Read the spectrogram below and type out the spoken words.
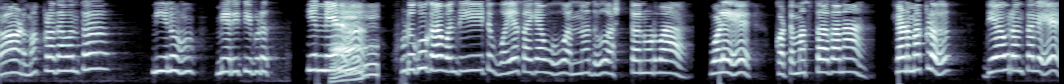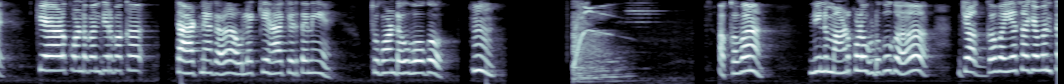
ಎರಡ್ ಮಕ್ಕಳದಾವಂತ ನೀನು ಮೇರಿತಿ ಬಿಡು. ಇನ್ನ ಹುಡುಗಗ ಒಂದೀಟು ವಯಸ್ಸಾಗ್ಯಾವು ಅನ್ನೋದು ಅಷ್ಟ ನೋಡ್ವಾ. ಒಳೆ ಕೊಟ್ಟ ಮಸ್ತ ಅದಾನ. ಹೆಣ್ಮಕ್ಳು ದೇವ್ರಂತಲೇ ಕೇಳ್ಕೊಂಡು ಬಂದಿರ್ಬೇಕ. ತಾಟ್ನ್ಯಾಗ ಅವಲಕ್ಕಿ ಹಾಕಿಡ್ತೇನಿ. ತಗೊಂಡು ಹೋಗು. ಹ್ಮ್. ಅಕ್ಕವ ನೀನು ಮಾಡ್ಕೊಳ್ಳೋ ಹುಡುಗುಗ ಜಗ್ಗ ವಯಸ್ಸಾಗ್ಯಾವಂತ.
